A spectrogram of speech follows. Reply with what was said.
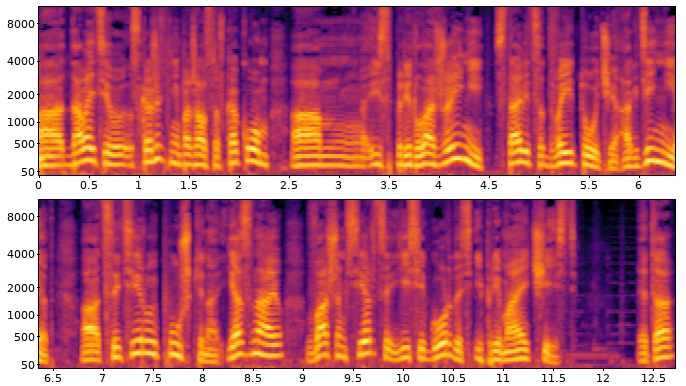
А, давайте, скажите мне, пожалуйста, в каком а, из предложений ставится двоеточие, а где нет? А, цитирую Пушкина. «Я знаю, в вашем сердце есть и гордость, и прямая честь». Это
